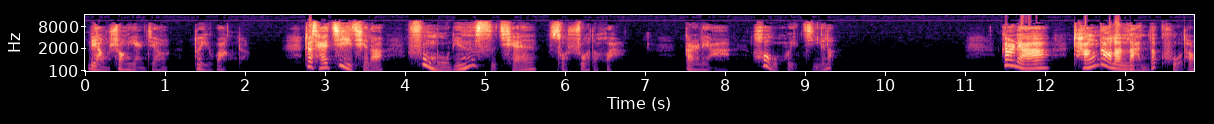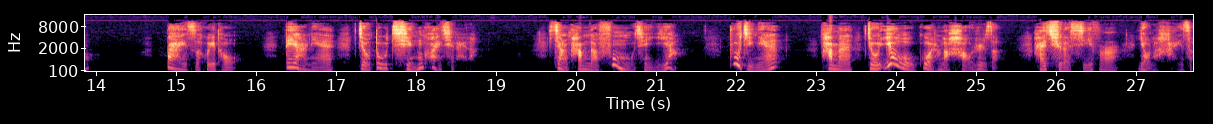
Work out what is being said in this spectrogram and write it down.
两双眼睛对望着，这才记起了父母临死前所说的话。哥俩后悔极了。哥俩尝到了懒的苦头，败子回头，第二年就都勤快起来了，像他们的父母亲一样，不几年。他们就又过上了好日子，还娶了媳妇儿，有了孩子。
